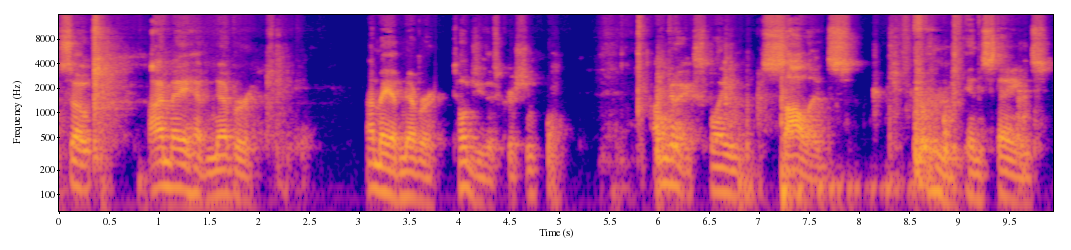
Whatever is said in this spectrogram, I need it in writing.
So I may have never, I may have never told you this, Christian. I'm going to explain solids in stains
